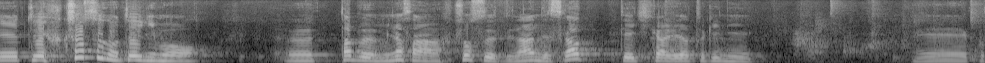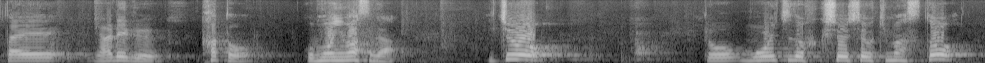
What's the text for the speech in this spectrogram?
えー、と複素数の定義も、うん多分皆さん複素数って何ですかって聞かれたときに、えー答えられるかと思いますが、一応、ともう一度復習しておきますと、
